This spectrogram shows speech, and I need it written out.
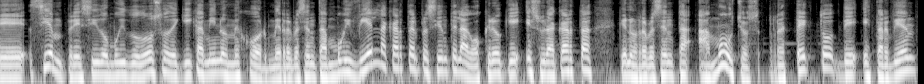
eh, siempre he sido muy dudoso de qué camino es mejor. Me representa muy bien la carta del presidente Lagos. Creo que es una carta que nos representa a muchos respecto de estar bien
